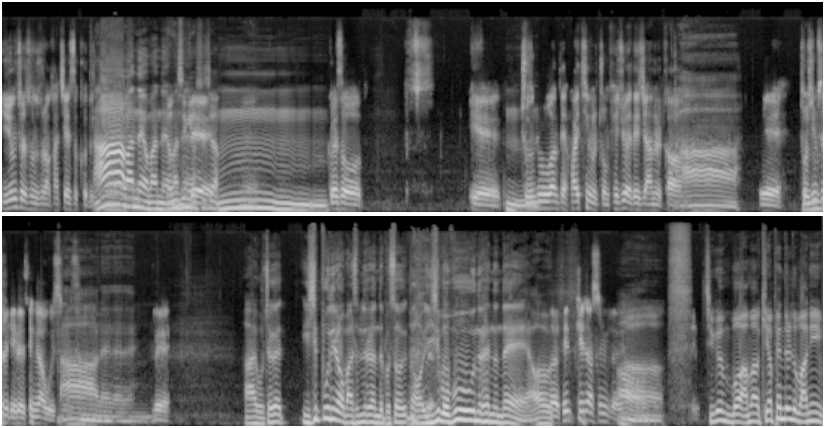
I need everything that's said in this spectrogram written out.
윤영철 선수랑 같이 했었거든요. 아 네. 맞네요, 맞네요, 연승의 맞네요. 네. 시작. 음, 음, 그래서 예 음. 준수한테 화이팅을 좀 해줘야 되지 않을까. 아, 예 조심스럽게 그렇게 생각하고 있습니다. 아, 네네네. 네. 아이고 제가 20분이라고 말씀드렸는데 벌써 어, 25분을 했는데 어, 아, 괜- 괜찮습니다. 아, 지금 뭐 아마 기아 팬들도 많이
